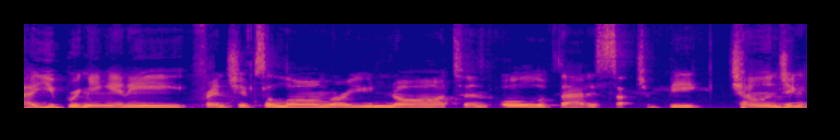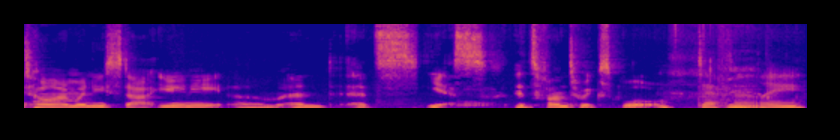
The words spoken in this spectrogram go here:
are you bringing any friendships along, or are you not? And all of that is such a big, challenging time when you start uni, um, and it's yes, it's fun to explore. Definitely,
